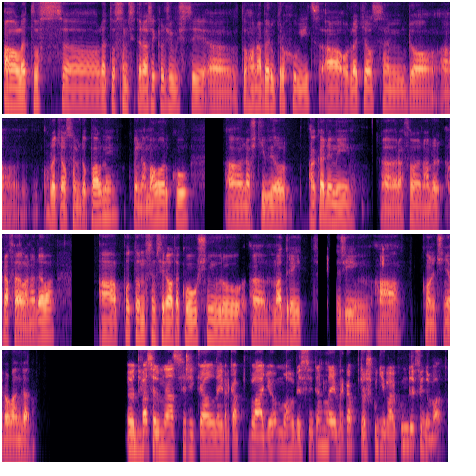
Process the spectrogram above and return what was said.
A letos, letos jsem si teda řekl, že už si eh, toho naberu trochu víc a odletěl jsem do, odletěl jsem do Palmy, na Malorku, a navštívil akademii eh, Rafaela, Nadala a potom jsem si dal takovou šňůru eh, Madrid, Řím a konečně Roland Garros. 2017 si říkal Lever Cup Vláďo, mohl by si ten Lever Cup trošku divákům definovat?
